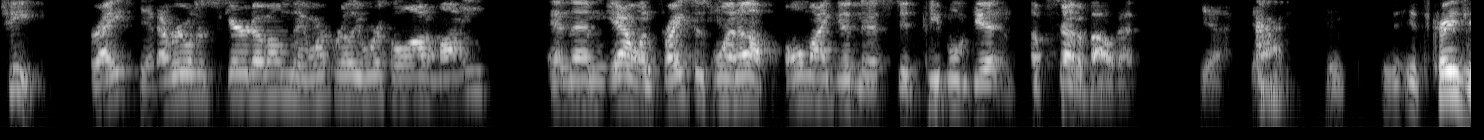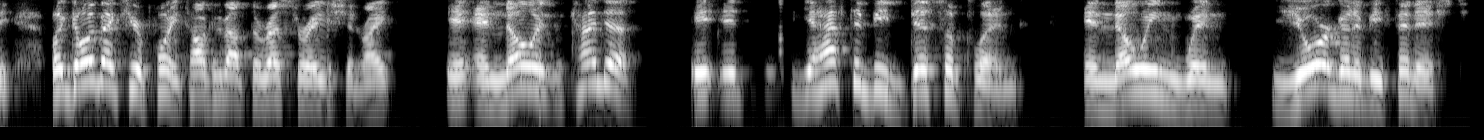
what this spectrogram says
cheap, right? Yep. Everyone was scared of them. They weren't really worth a lot of money. And then, yeah, when prices went up, oh my goodness, did people get upset about it? Yeah, yeah. it's crazy. But going back to your point, talking about the restoration, right? It, and knowing kind of it, it, you have to be disciplined in knowing when you're going to be finished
